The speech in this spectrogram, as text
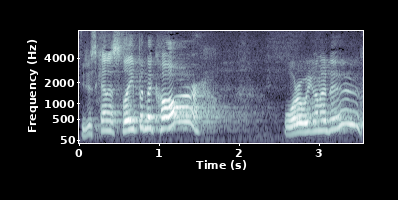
You just kind of sleep in the car. What are we going to do?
